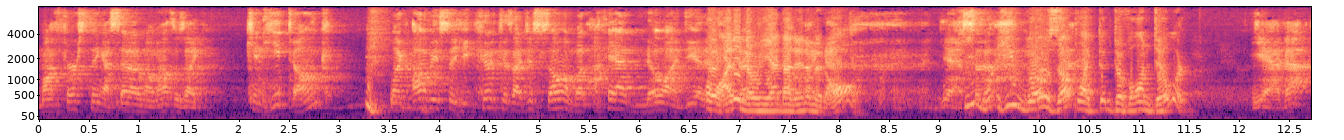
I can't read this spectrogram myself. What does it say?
my first thing I said out of my mouth was like, "Can he dunk?" like obviously he could because I just saw him, but I had no idea. That Oh, I didn't know he had that in him like at that. all. Yeah, He, so that- he rose up like De- Davon Dillard. yeah, that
